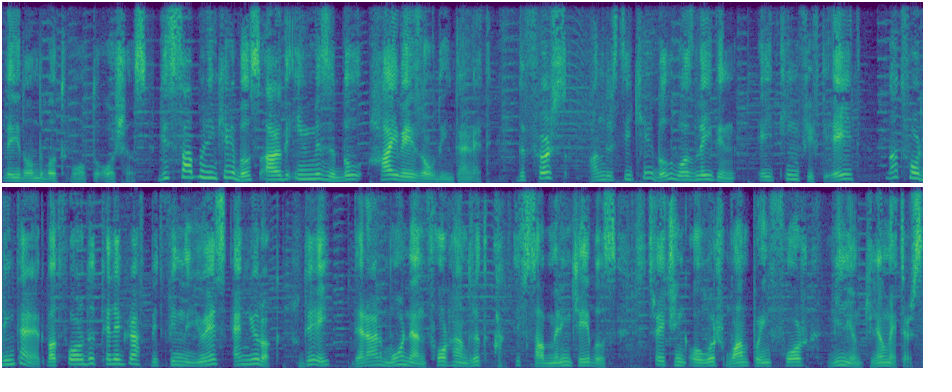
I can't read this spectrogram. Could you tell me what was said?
laid on the bottom of the oceans. These submarine cables are the invisible highways of the internet. The first undersea cable was laid in 1858 not for the internet, but for the telegraph between the US and Europe. Today, there are more than 400 active submarine cables stretching over 1.4 million kilometers.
